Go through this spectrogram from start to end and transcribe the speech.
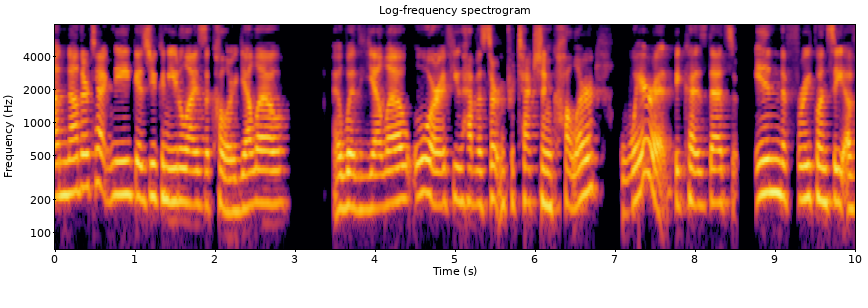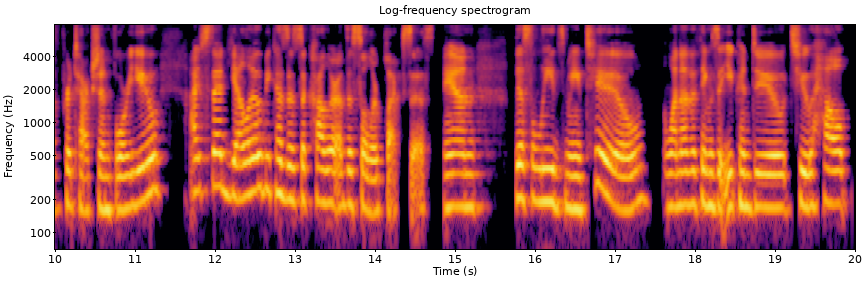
Another technique is you can utilize the color yellow uh, with yellow, or if you have a certain protection color, wear it because that's in the frequency of protection for you. I said yellow because it's the color of the solar plexus. And this leads me to one of the things that you can do to help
